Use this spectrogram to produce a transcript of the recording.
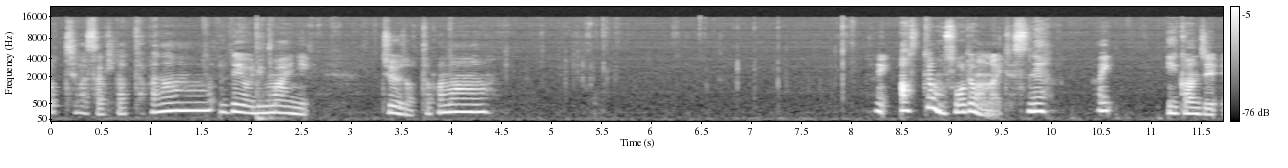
どっちが先だったかな？腕より前に10だったかな？はいあでもそうでもないですねいい感じ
